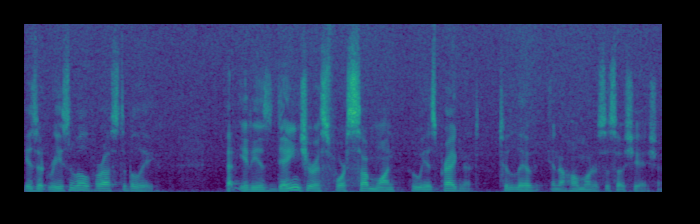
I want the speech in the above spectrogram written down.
is it reasonable for us to believe that it is dangerous for someone who is pregnant to live in a homeowners association?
